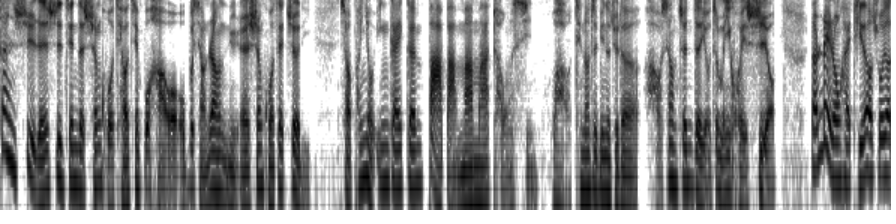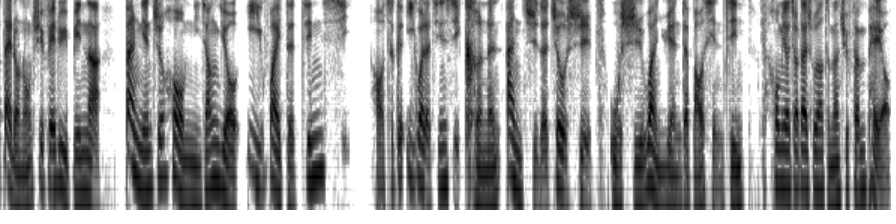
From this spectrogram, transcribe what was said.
但是人世间的生活条件不好哦，我不想让女儿生活在这里。小朋友应该跟爸爸妈妈同行。哇，听到这边就觉得好像真的有这么一回事哦。那内容还提到说要带龙龙去菲律宾呐，半年之后你将有意外的惊喜。哦，这个意外的惊喜可能暗指的就是五十万元的保险金。后面要交代说要怎么样去分配哦。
